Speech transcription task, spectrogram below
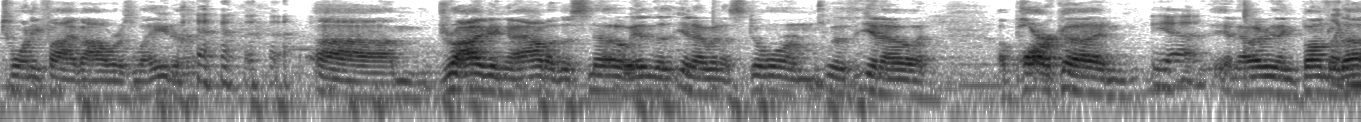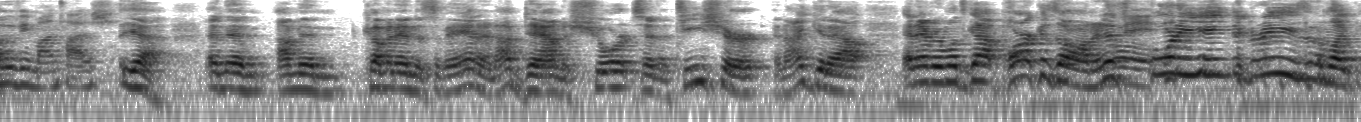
25 hours later, um, driving out of the snow in the, you know, in a storm with, you know, a, a parka and, Yeah. you know, everything It's bundled like a up. movie montage. Yeah. And then I'm in coming into Savannah and I'm down to shorts and a t-shirt and I get out and everyone's got parkas on and it's Right. 48 degrees and I'm like,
